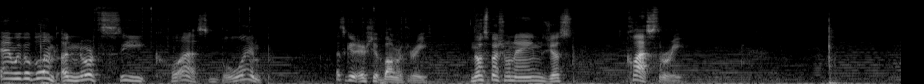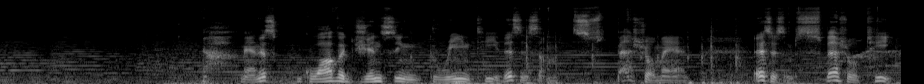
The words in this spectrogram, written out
And we have a blimp, a North Sea class blimp. Let's get Airship Bomber 3. No special names, just class 3. Man, this guava ginseng green tea, this is some special, man. This is some special tea.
